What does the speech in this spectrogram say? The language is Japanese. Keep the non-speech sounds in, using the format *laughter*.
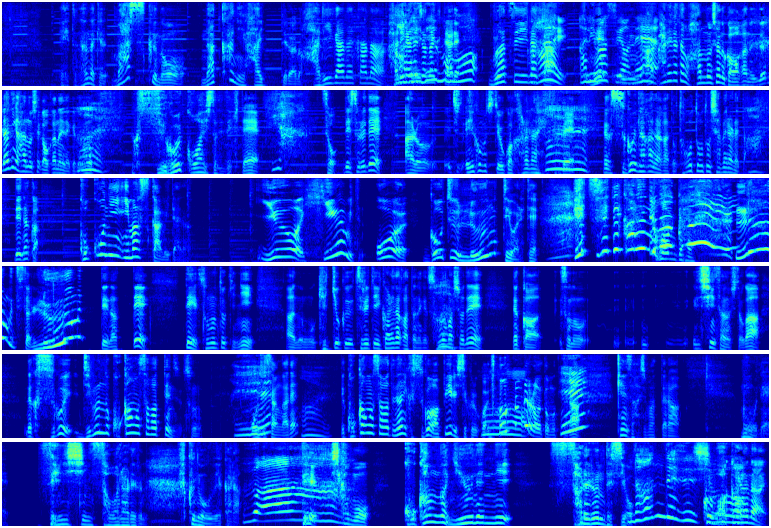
えー、となんだっけマスクの中に入ってるあの針金かな？針金じゃなくてあれ分厚いなんか、はいありますよね。ああれが多分反応したのか分かんない。な何が反応したか分かんないんだけども、はい。すごい怖い人出てきていや。そう。でそれであのちょっと英語もちょっとよくわからない人はいで、なんかすごい長々ととうとうと喋られた。はい。でなんかここにいますかみたいな。You are here? みたいな。Or go to room? って言われてえ連れてかれんの？みたいな。room? って言ったら room? ってなってでその時にあの結局連れて行かれなかったんだけどその場所で、なんかその審査の人がなんかすごい自分の股間を触ってんですよそのおじさんんがね、はい。で股間を触って何かすごいアピールしてくる。からうん何だろうと思ったらえ？検査始まったらもうね全身触られるの。服の上から。でしかも股間が入念にされるんですよ。なんででしょう。これわからない。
